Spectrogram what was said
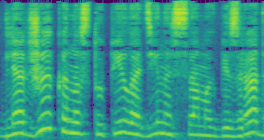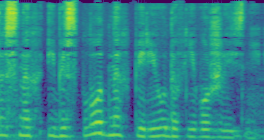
Для Джека наступил один из самых безрадостных и бесплодных периодов его жизни.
